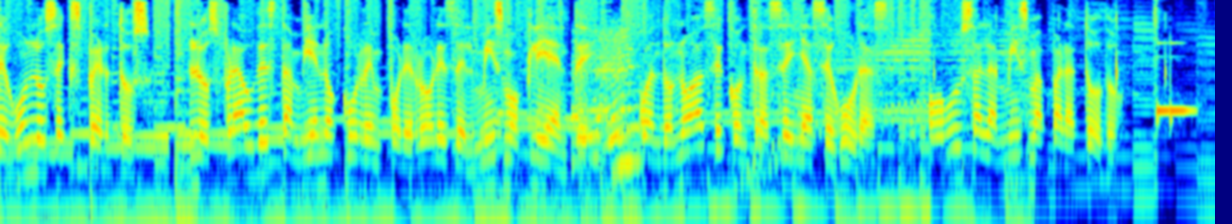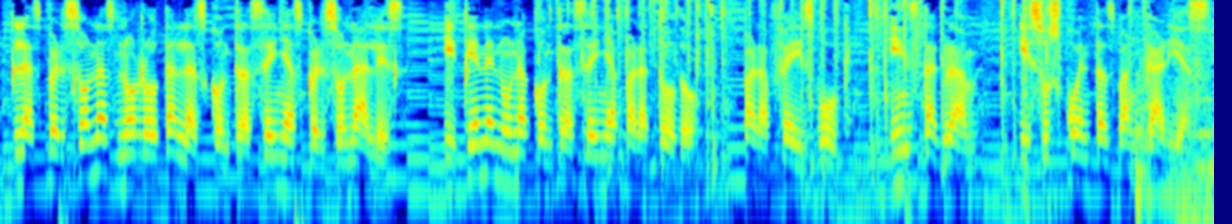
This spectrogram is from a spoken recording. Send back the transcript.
Según los expertos, los fraudes también ocurren por errores del mismo cliente, cuando no hace contraseñas seguras, o usa la misma para todo. Las personas no rotan las contraseñas personales, y tienen una contraseña para todo, para Facebook, Instagram, y sus cuentas bancarias.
